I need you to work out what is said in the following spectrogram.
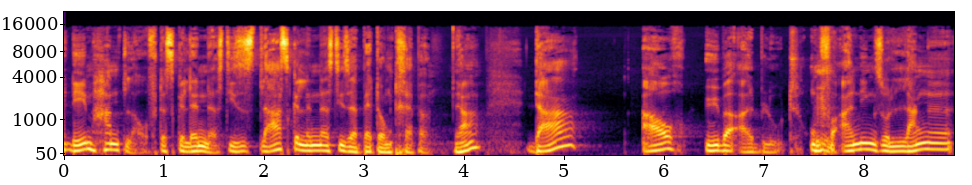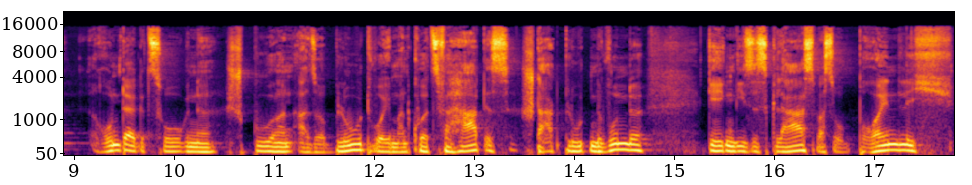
dem Handlauf des Geländers, dieses Glasgeländers dieser Betontreppe, ja, da auch überall Blut. Und vor allen Dingen so lange runtergezogene Spuren, also Blut, wo jemand kurz verharrt ist, stark blutende Wunde gegen dieses Glas, was so bräunlich,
